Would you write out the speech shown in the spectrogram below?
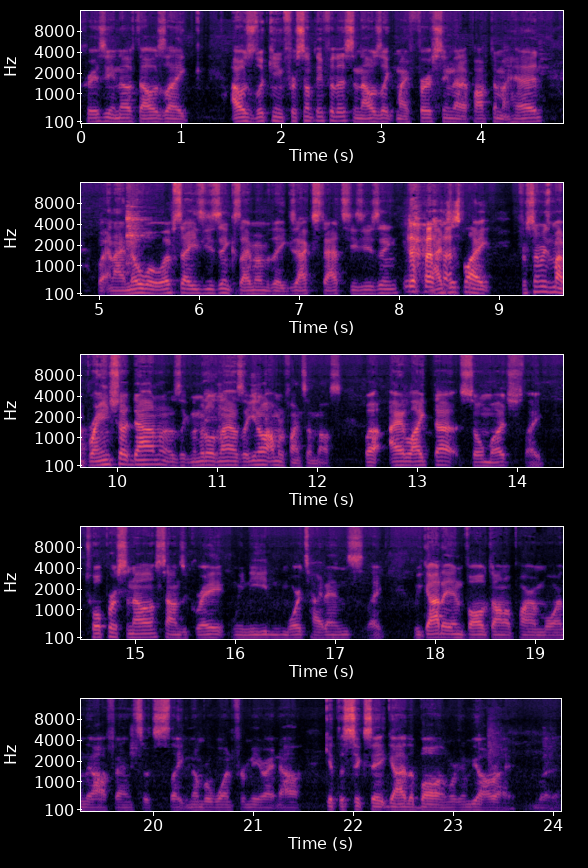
Crazy enough, that was like I was looking for something for this, and that was like my first thing that I popped in my head. But and I know what website he's using because I remember the exact stats he's using. I just like for some reason my brain shut down. I was like in the middle of the night. I was like, you know, what? I'm gonna find something else. But I like that so much. Like 12 personnel sounds great. We need more tight ends. Like we got to involve Donald Parham more in the offense. It's like number one for me right now. Get the six eight guy the ball, and we're gonna be all right. But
